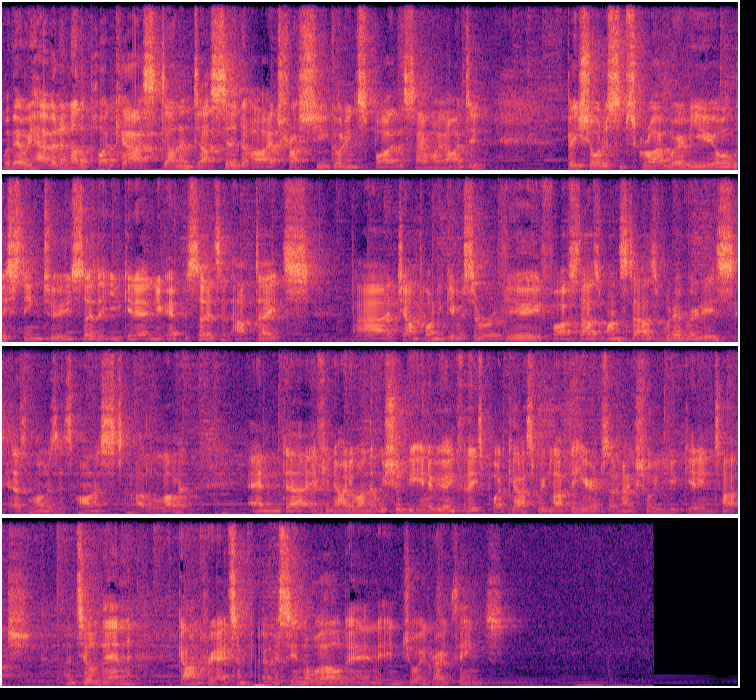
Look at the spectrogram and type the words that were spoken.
Well, there we have it, another podcast done and dusted. I trust you got inspired the same way I did. Be sure to subscribe wherever you're listening to so that you get our new episodes and updates. Uh, jump on and give us a review, five stars, one stars, whatever it is, as long as it's honest. I'd love it. And uh, if you know anyone that we should be interviewing for these podcasts, we'd love to hear them, so make sure you get in touch. Until then, go and create some purpose in the world and enjoy great things.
